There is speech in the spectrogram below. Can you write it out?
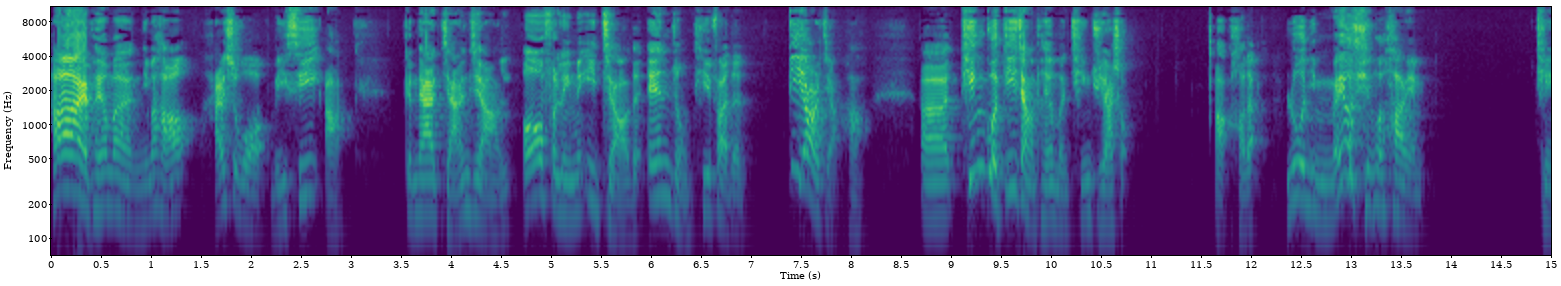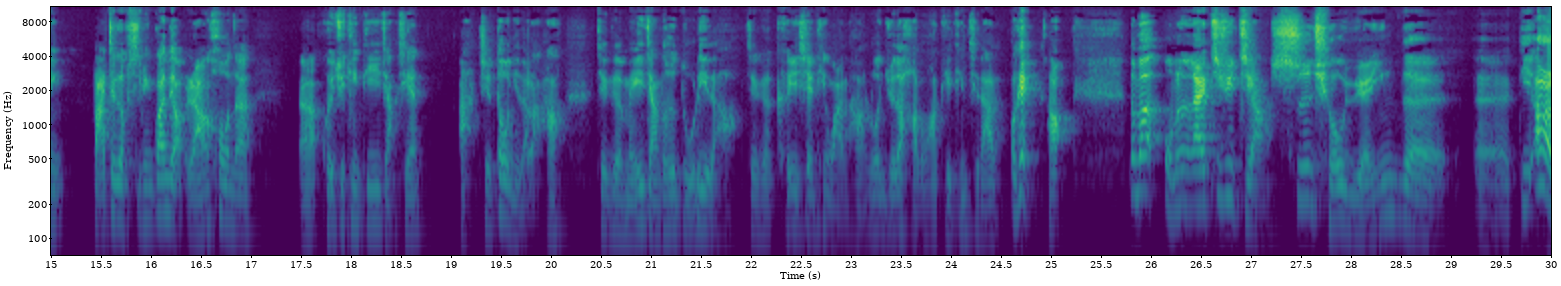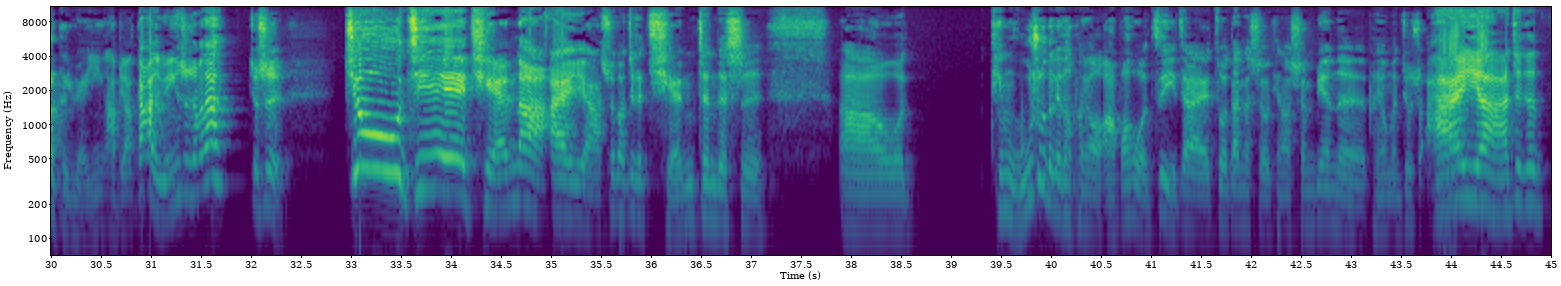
嗨，朋友们，你们好，还是我 VC 啊，跟大家讲一讲 offer 里面一角的 N 种踢法的第二讲哈。呃，听过第一讲的朋友们，请举下手。啊，好的，如果你没有听过的话也，请把这个视频关掉，然后呢，呃，回去听第一讲先啊，其实逗你的了哈。这个每一讲都是独立的哈，这个可以先听完哈。如果你觉得好的话，可以听其他的。OK，好，那么我们来继续讲失球原因的。呃，第二个原因啊，比较大的原因是什么呢？就是纠结钱呐。哎呀，说到这个钱，真的是啊，我听无数的猎头朋友啊，包括我自己在做单的时候，听到身边的朋友们就说：“哎呀，这个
